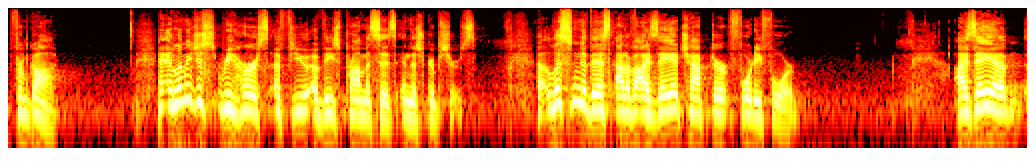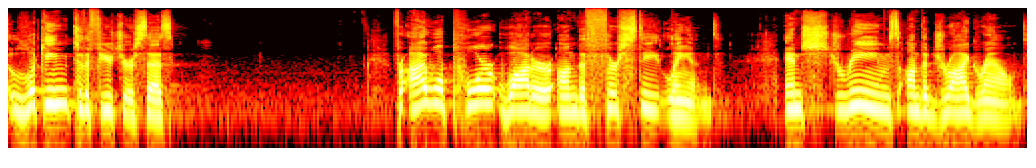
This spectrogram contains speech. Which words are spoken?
from God. And let me just rehearse a few of these promises in the scriptures. Uh, listen to this out of Isaiah chapter 44. Isaiah, looking to the future, says, for I will pour water on the thirsty land and streams on the dry ground.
